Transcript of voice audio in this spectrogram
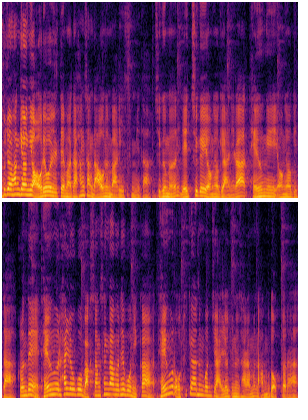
투자 환경이 어려워질 때마다 항상 나오는 말이 있습니다. 지금은 예측의 영역이 아니라 대응의 영역이다. 그런데 대응을 하려고 막상 생각을 해보니까 대응을 어떻게 하는 건지 알려주는 사람은 아무도 없더라.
